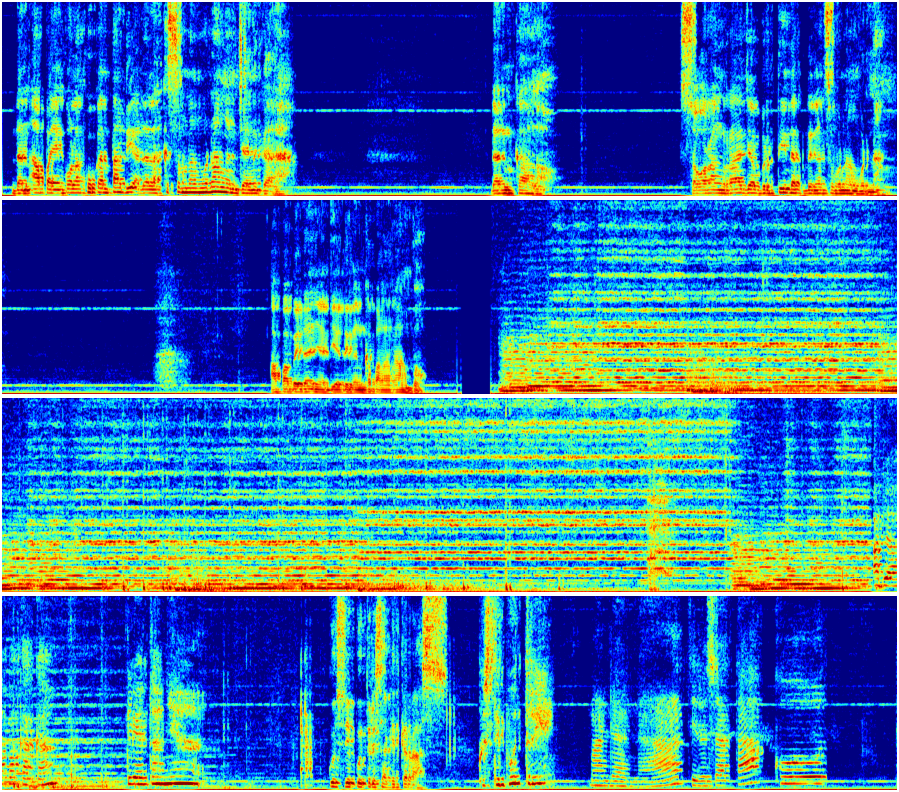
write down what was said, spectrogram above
Dan apa yang kau lakukan tadi adalah kesenang-wenangan Jayanegara. Dan kalau seorang raja bertindak dengan sewenang-wenang, apa bedanya dia dengan kepala rampok? Kelihatannya Gusti Putri sakit keras. Gusti Putri. Mandana tidak usah takut.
